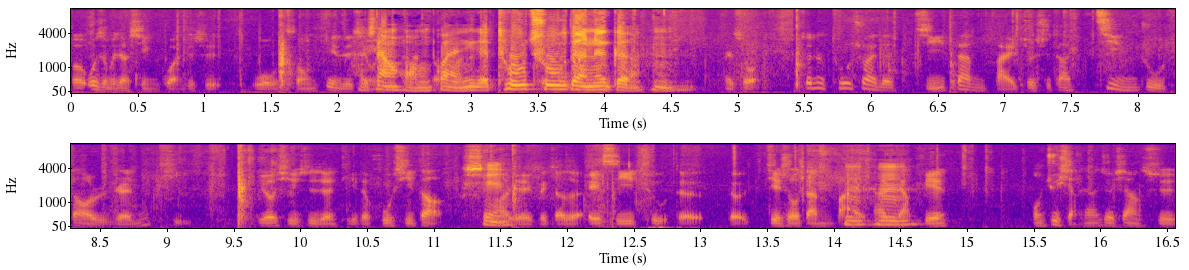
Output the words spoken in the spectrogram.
呃，为什么叫新冠？就是我从电子像皇冠那个突出的那个，嗯，没错，所以那突出来的极蛋白就是它进入到人体，尤其是人体的呼吸道，是啊，有一个叫做 ACE2 的的接收蛋白，它两边，我们去想象就像是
